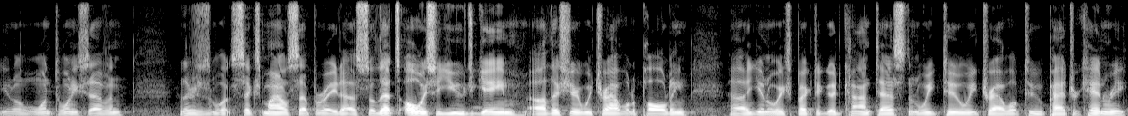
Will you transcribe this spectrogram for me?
you know, 127. There's what six miles separate us, so that's always a huge game. Uh, this year we travel to Paulding. Uh, you know, we expect a good contest. In week two, we travel to Patrick Henry.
